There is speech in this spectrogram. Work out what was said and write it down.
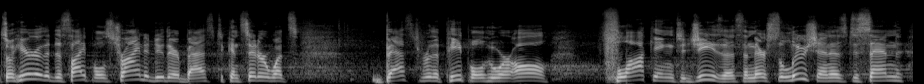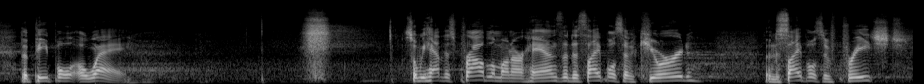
So here are the disciples trying to do their best to consider what's best for the people who are all flocking to Jesus, and their solution is to send the people away. So we have this problem on our hands. The disciples have cured, the disciples have preached,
